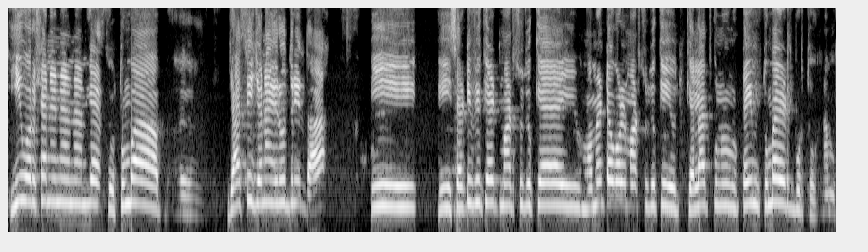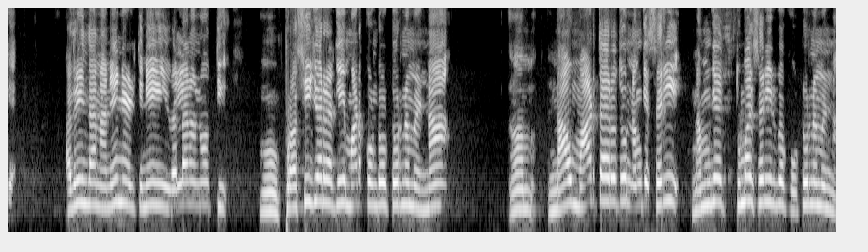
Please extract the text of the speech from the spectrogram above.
ಈ ವರ್ಷನೇ ನನಗೆ ತುಂಬ ಜಾಸ್ತಿ ಜನ ಇರೋದ್ರಿಂದ ಈ ಈ ಸರ್ಟಿಫಿಕೇಟ್ ಮಾಡಿಸೋದಕ್ಕೆ, ಈ ಮೊಮೆಂಟೋಗಳು ಮಾಡಿಸೋದಕ್ಕೆ ಇವಕ್ಕೆಲ್ಲದಕ್ಕೂ ಟೈಮ್ ತುಂಬ ಹಿಡಿದ್ಬಿಡ್ತು ನಮಗೆ. ಅದರಿಂದ ನಾನೇನು ಹೇಳ್ತೀನಿ, ಇವೆಲ್ಲನೂ ತಿ ಪ್ರೊಸೀಜರ್ ಆಗಿ ಮಾಡಿಕೊಂಡು ಟೂರ್ನಮೆಂಟ್ನ ನಾವು ಮಾಡ್ತಾ ಇರೋದು ನಮಗೆ ಸರಿ, ನಮಗೆ ತುಂಬ ಸರಿ ಇರಬೇಕು ಟೂರ್ನಮೆಂಟ್ನ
